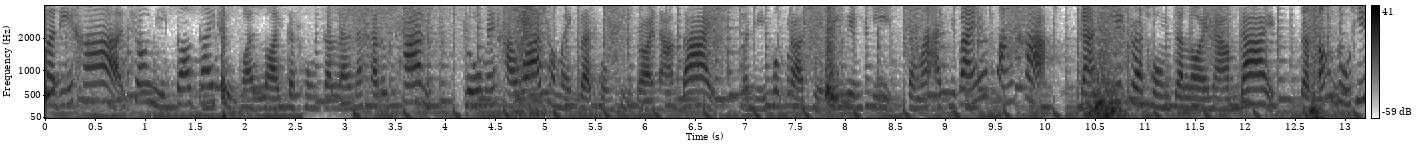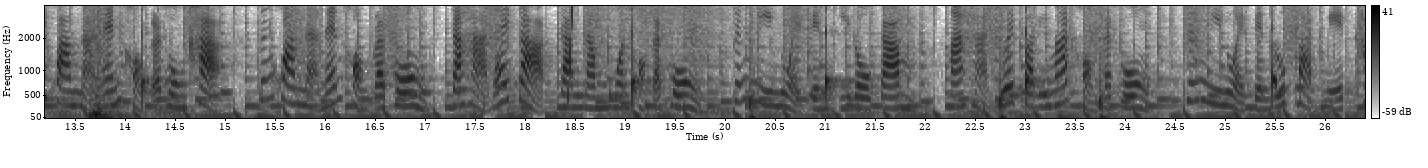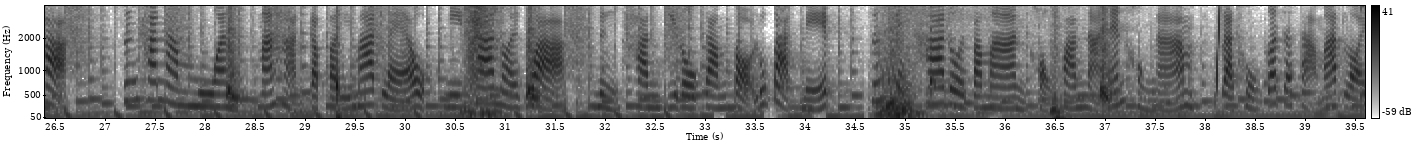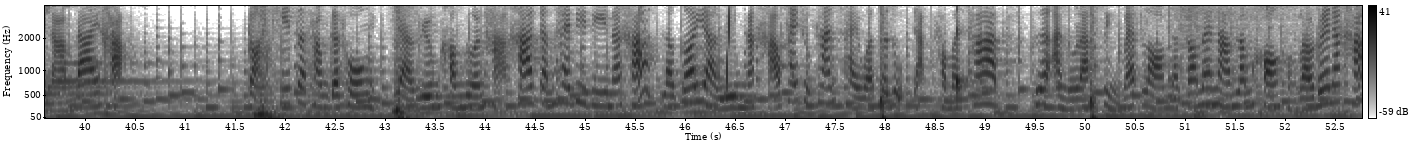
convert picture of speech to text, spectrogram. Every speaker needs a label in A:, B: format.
A: สวัสดีค่ะ ช่วงนี้ก็ใกล้ถึงวันลอยกระทงกันแล้วนะคะ ทุกท่าน รู้ไหมคะว่าทำไมกระทงถึงลอยน้ำได้ วันนี้พวกเราเทนนิ่งเนมทีจะมาอธิบายให้ฟังค่ะ การที่กระทงจะลอยน้ำได้ จะต้องดูที่ความหนาแน่นของกระทงค่ะ ซึ่งความหนาแน่นของกระทง จะหาได้จากการนำมวลของกระทง ซึ่งมีหน่วยเป็นกิโลกรัม มาหารด้วยปริมาตรของกระทง ซึ่งมีหน่วยเป็นลูกบาศก์เมตรค่ะ ซึ่งถ้านำมวลมาหารกับปริมาตรแล้ว มีค่าน้อยกว่า 1,000 กิโลกรัมต่อลูกบาศก์เมตร ซึ่งเป็นค่าโดยประมาณของความหนาแน่นของน้ำกระทงก็จะสามารถลอยน้ำได้ค่ะ ก่อนที่จะทำกระทง อย่าลืมคำนวณหาค่ากันให้ดีๆนะคะ แล้วก็อย่าลืมนะคะให้ทุกท่านใช้วัสดุจากธรรมชาติ เพื่ออนุรักษ์สิ่งแวดล้อม แล้วก็แม่น้ำลำคลองของเราด้วยนะคะ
